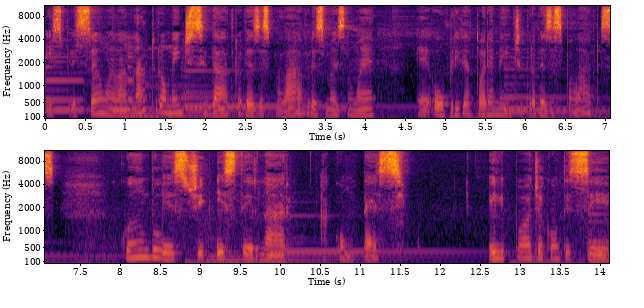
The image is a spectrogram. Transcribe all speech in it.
expressão ela naturalmente se dá através das palavras, mas não é é, obrigatoriamente através das palavras. Quando este externar acontece, ele pode acontecer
